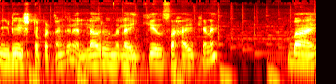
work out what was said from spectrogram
വീഡിയോ ഇഷ്ടപ്പെട്ടെങ്കിൽ എല്ലാവരും ഒന്ന് ലൈക്ക് ചെയ്ത് സഹായിക്കണേ. ബായ്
